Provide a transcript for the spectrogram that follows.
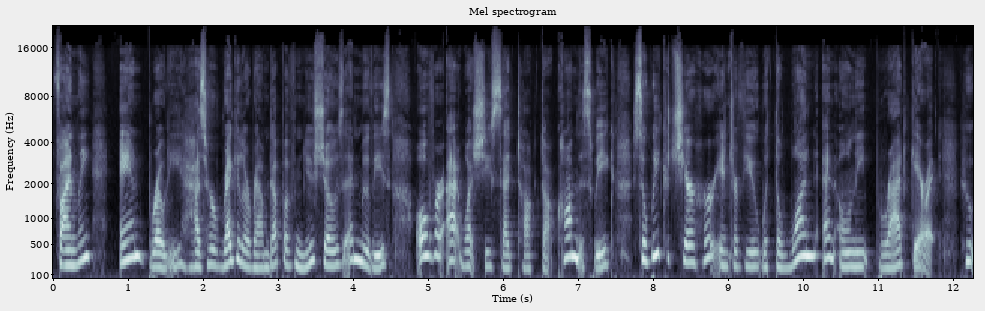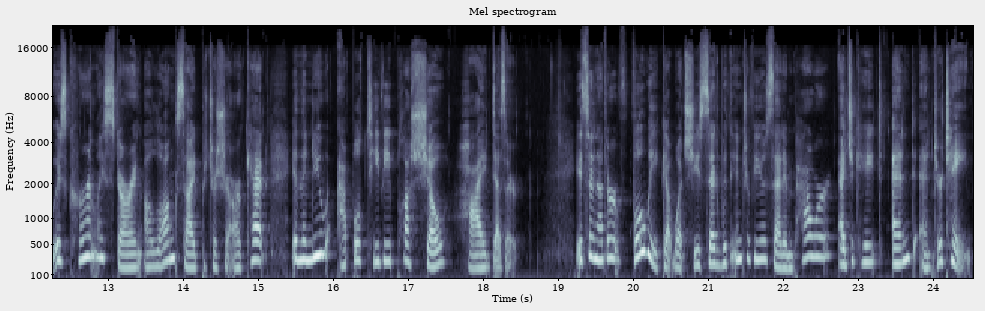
Finally, Anne Brodie has her regular roundup of new shows and movies over at whatshesaidtalk.com this week, so we could share her interview with the one and only Brad Garrett, who is currently starring alongside Patricia Arquette in the new Apple TV Plus show High Desert. It's another full week at What She Said with interviews that empower, educate, and entertain.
